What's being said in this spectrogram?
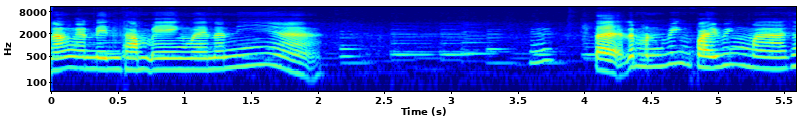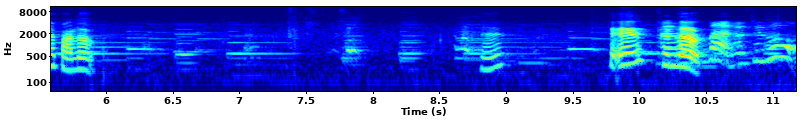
น้องอันดินทำเองเลยนะเนี่ยเอ๊ะแต่แล้วมันวิ่งไปวิ่งมาใช่ปะลูกฮะเอ๊ะสนุกแต่ดูสิลูก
